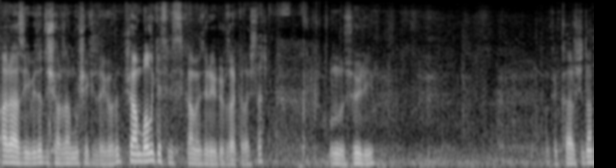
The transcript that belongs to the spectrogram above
Araziyi bir de dışarıdan bu şekilde görün. Şu an Balıkesir istikametine yürüyoruz arkadaşlar. Bunu da söyleyeyim. Bakın karşıdan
